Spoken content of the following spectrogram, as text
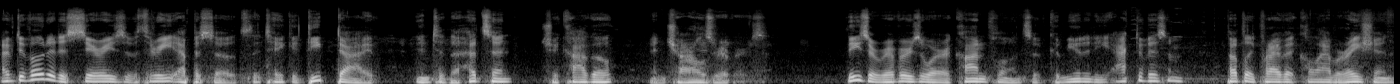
I've devoted a series of three episodes that take a deep dive into the Hudson, Chicago, and Charles Rivers. These are rivers where a confluence of community activism, public private collaboration,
